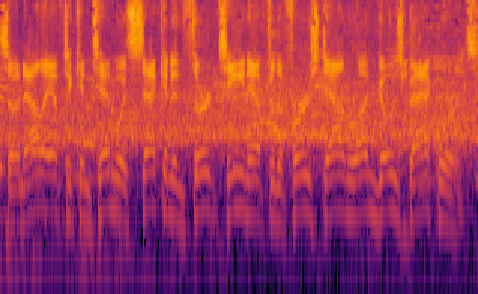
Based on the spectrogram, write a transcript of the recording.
So now they have to contend with second and 13 after the first down run goes backwards.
